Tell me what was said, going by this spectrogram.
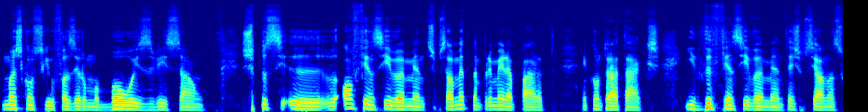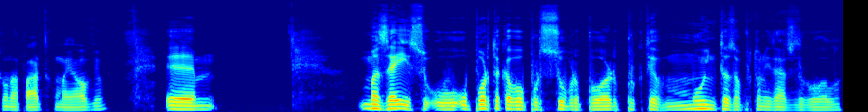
mas conseguiu fazer uma boa exibição especi- eh, ofensivamente, especialmente na primeira parte, em contra-ataques, e defensivamente, em especial na segunda parte, como é óbvio. Ehm, mas é isso, o, o Porto acabou por se sobrepor porque teve muitas oportunidades de golo,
